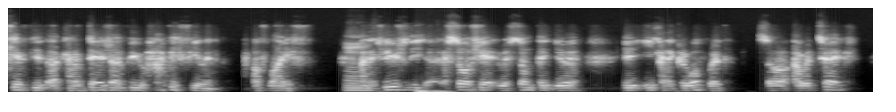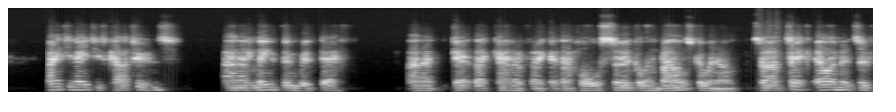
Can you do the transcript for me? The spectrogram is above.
give you that kind of deja vu, happy feeling of life, and mm, it's usually associated with something you you, you kind of grew up with. So I would take 1980s cartoons and I'd link them with death, and I'd get that kind of like a, whole circle and balance going on. So I'd take elements of,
